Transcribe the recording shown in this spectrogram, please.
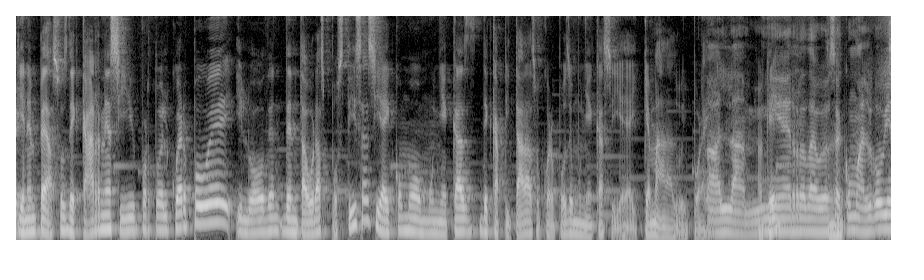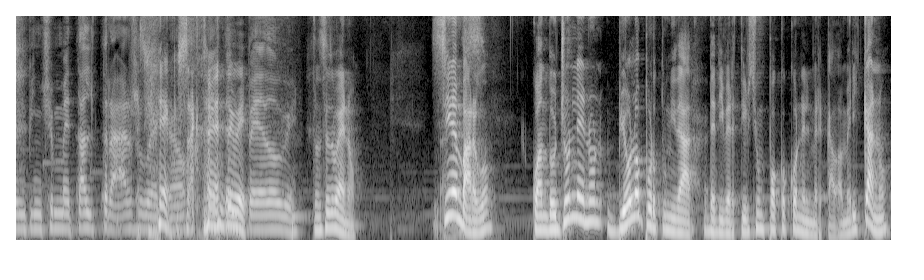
Tienen pedazos de carne así por todo el cuerpo, güey, y luego de- dentaduras postizas y hay como muñecas decapitadas o cuerpos de muñecas y hay quemadas, güey, por ahí. A la mierda, güey. O sea, como algo bien pinche metal trash, güey. Exactamente, güey. pedo, güey. Entonces, bueno. Sin embargo, cuando John Lennon vio la oportunidad de divertirse un poco con el mercado americano,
